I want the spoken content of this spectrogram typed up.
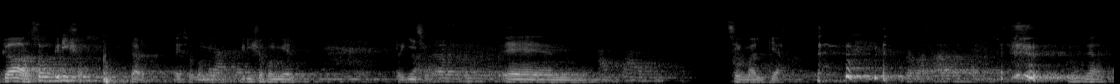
Claro, son grillos, claro, eso comía, grillo con miel. Riquísimo. Eh, sí, mal, qué asco.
